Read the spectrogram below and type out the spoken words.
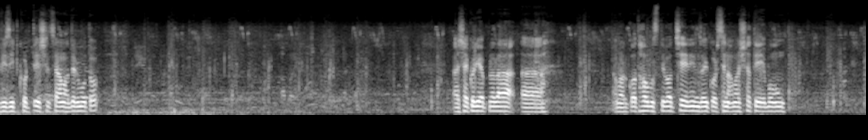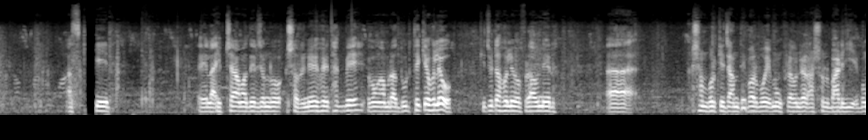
ভিজিট করতে এসেছে আমাদের মতো। আশা করি আপনারা আমার কথাও বুঝতে পারছেন এনজয় করছেন আমার সাথে এবং আজকের এই লাইভটা আমাদের জন্য স্মরণীয় হয়ে থাকবে এবং আমরা দূর থেকে হলেও কিছুটা হলেও ফ্রাউনের সম্পর্কে জানতে পারব এবং ফ্রাউনের আসল বাড়ি এবং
